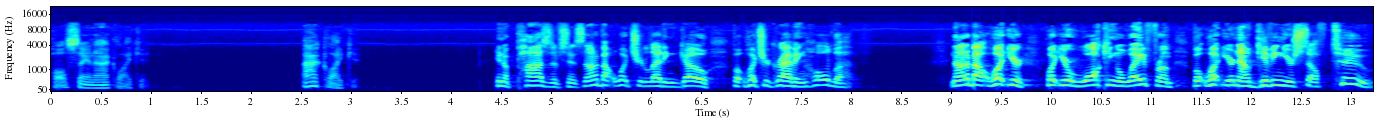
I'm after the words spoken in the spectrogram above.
Paul's saying, act like it. Act like it in a positive sense, not about what you're letting go, but what you're grabbing hold of. Not about what you're, what you're walking away from, but what you're now giving yourself to.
